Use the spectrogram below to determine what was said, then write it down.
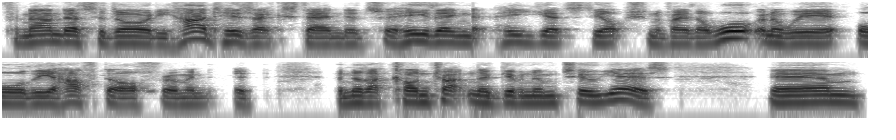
Fernandez had already had his extended, so he then he gets the option of either walking away or they have to offer him an, another contract, and they're giving him two years. Um,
